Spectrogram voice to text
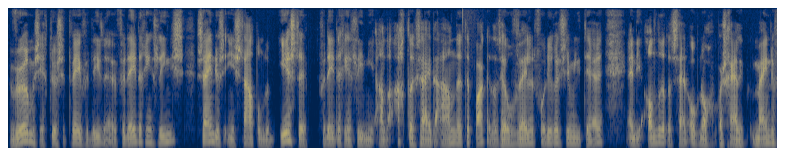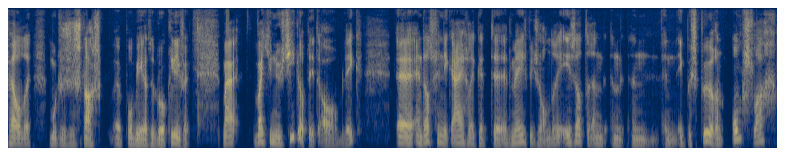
wurmen zich tussen twee verdedigingslinies. Zijn dus in staat om de eerste verdedigingslinie aan de achterzijde aan te pakken. Dat is heel vervelend voor die Russische militairen. En die andere, dat zijn ook nog waarschijnlijk mijnenvelden, moeten ze s'nachts uh, proberen te doorklieven. Maar wat je nu ziet op dit ogenblik, uh, en dat vind ik eigenlijk het, uh, het meest bijzondere, is dat er een, een, een, een, ik bespeur een omslag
